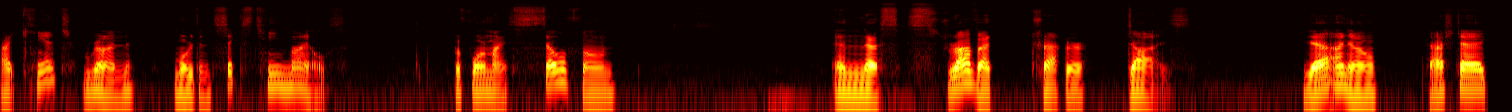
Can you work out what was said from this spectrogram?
I can't run more than 16 miles before my cell phone and the Strava tracker dies. Yeah, I know. Hashtag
